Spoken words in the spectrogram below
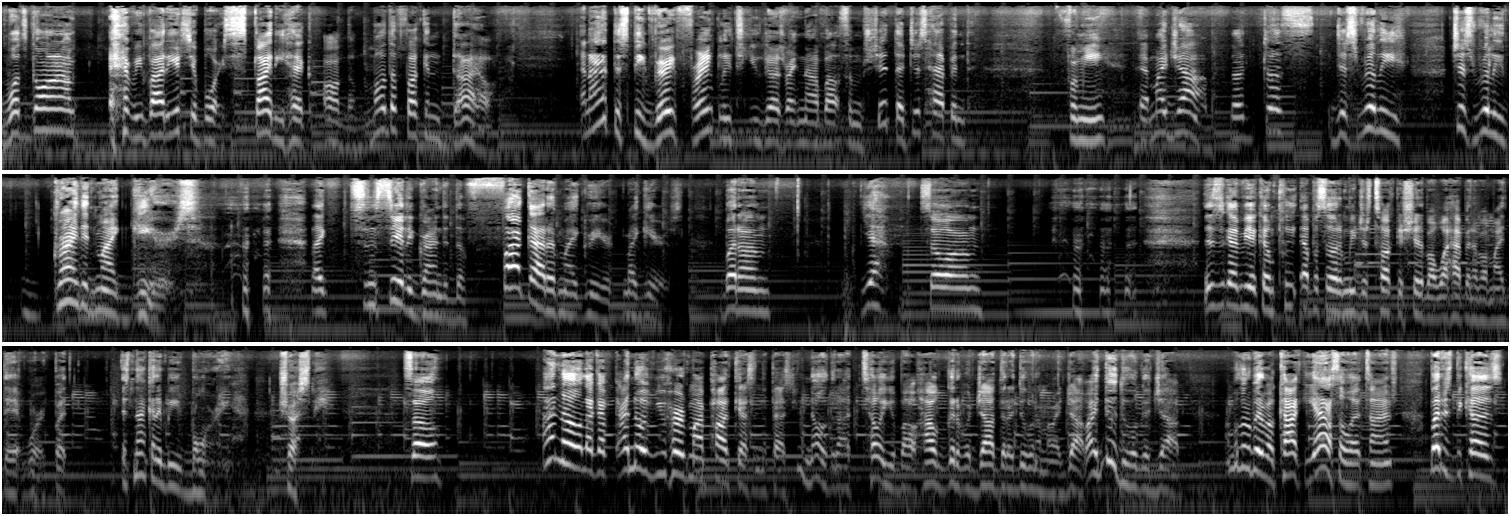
What's going on, everybody? It's your boy Spidey Heck on the motherfucking dial. And I have to speak very frankly to you guys right now about some shit that just happened for me at my job. That just, just really, just really grinded my gears. like sincerely grinded the fuck out of my gear, my gears. But um, yeah. So um. This is gonna be a complete episode of me just talking shit about what happened about my day at work, but it's not gonna be boring. Trust me. So I know, like I, I know, if you've heard my podcast in the past, you know that I tell you about how good of a job that I do when I'm on my job. I do do a good job. I'm a little bit of a cocky asshole at times, but it's because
